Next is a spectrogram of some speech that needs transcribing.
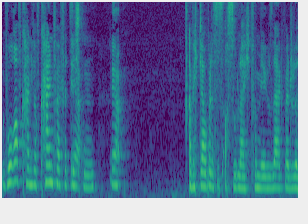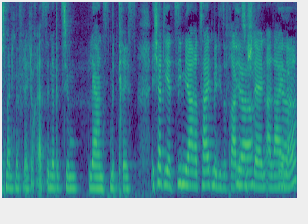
worauf kann ich auf keinen Fall verzichten? ja. Ja. Aber ich glaube, das ist auch so leicht von mir gesagt, weil du das manchmal vielleicht auch erst in der Beziehung lernst, mitkriegst. Ich hatte jetzt sieben Jahre Zeit, mir diese Frage ja, zu stellen alleine. Ja.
